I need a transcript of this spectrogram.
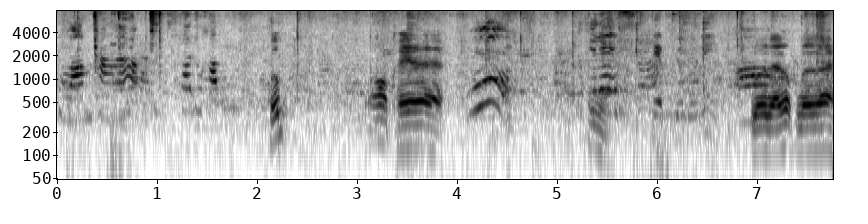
หัวมันพังแล้วครับพ่อดูครับปุ๊บโอเคโอ้โอเคเลยเก็บอยู่ดูนี่ดูเลยลูกดูเลย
